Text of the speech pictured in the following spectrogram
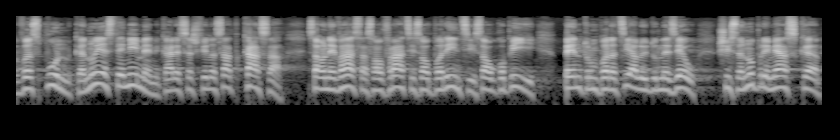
vă spun că nu este nimeni care să-și fi lăsat casa sau nevasta sau frații sau părinții sau copiii pentru împărăția lui Dumnezeu și să nu primească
